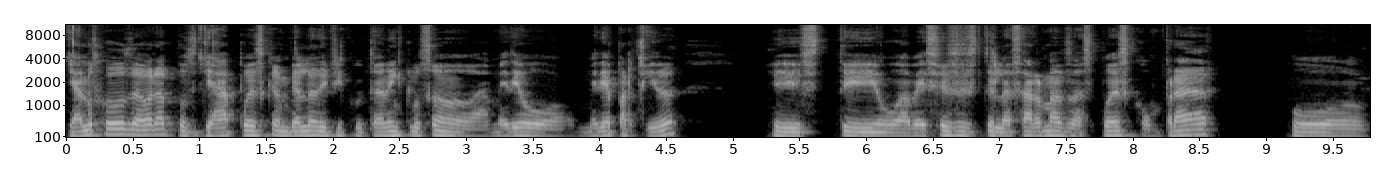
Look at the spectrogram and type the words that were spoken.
Ya los juegos de ahora, pues ya puedes cambiar la dificultad incluso a medio, media partida. Este, o a veces este, las armas las puedes comprar, o,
